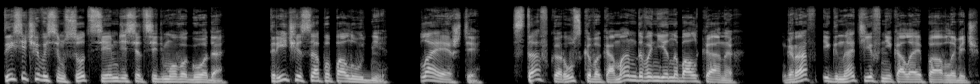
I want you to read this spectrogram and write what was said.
1877 года. Три часа пополудни. Плаэшти. Ставка русского командования на Балканах. Граф Игнатьев Николай Павлович.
